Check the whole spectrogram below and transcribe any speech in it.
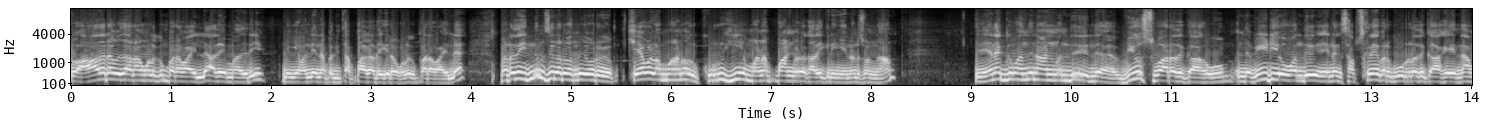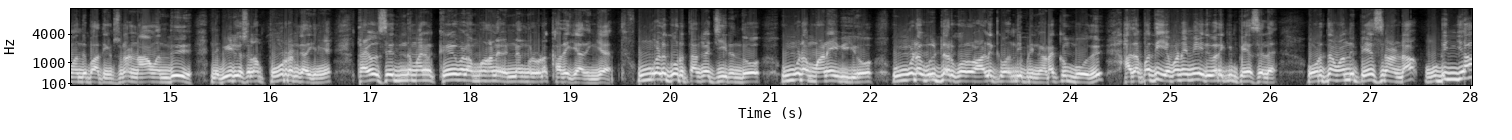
ஸோ ஆதரவு தரவங்களுக்கும் பரவாயில்லை. அதே மாதிரி நீங்க வந்து என்னை பத்தி தப்பாக கதைக்கிறவங்களுக்கும் பரவாயில்லை. மற்றது இன்னும் சிலர் வந்து ஒரு கேவலமான ஒரு குறுகிய மனப்பான்மையோட கதைக்கிறீங்க என்னன்னு சொன்னா எனக்கு வந்து நான் வந்து இந்த வியூஸ் வர்றதுக்காகவும் இந்த வீடியோ வந்து எனக்கு சப்ஸ்கிரைபர் கூடுறதுக்காக தான் வந்து பார்த்தீங்கன்னு சொன்னால் நான் வந்து இந்த வீடியோஸ் எல்லாம் போடுறேன்னு கதைக்கிறீங்க தயவு செய்து இந்த மாதிரி கேவலமான எண்ணங்களோட கதைக்காதீங்க. உங்களுக்கு ஒரு தங்கச்சி இருந்தோ உங்களோட மனைவியோ உங்களோட வீட்டில் இருக்கிற ஒரு ஆளுக்கு வந்து இப்படி நடக்கும்போது அதை பற்றி எவனுமே இது வரைக்கும் பேசலை. ஒருத்தன் வந்து பேசுகிறான்டா முடிஞ்சா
